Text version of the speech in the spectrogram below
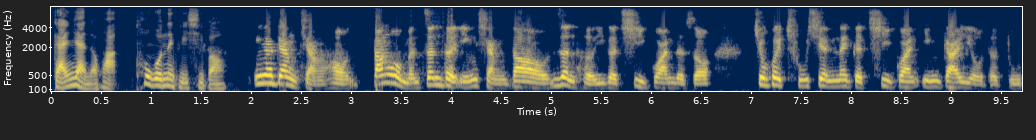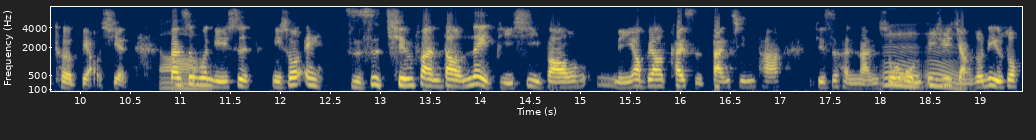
感染的话，透过内皮细胞，应该这样讲哈。当我们真的影响到任何一个器官的时候，就会出现那个器官应该有的独特表现。但是问题是，你说哎，只是侵犯到内皮细胞，你要不要开始担心它？其实很难说。我们必须讲说，例如说。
